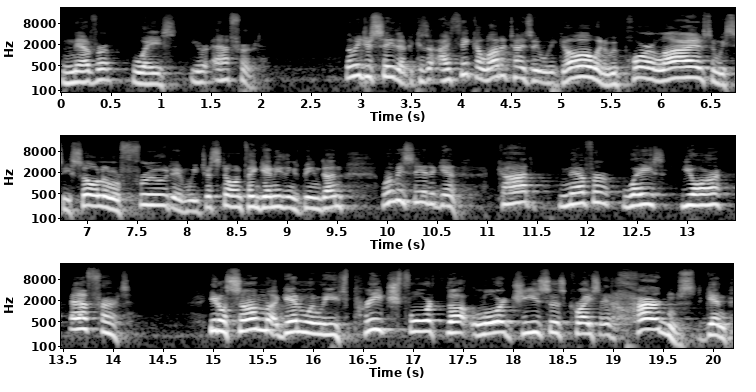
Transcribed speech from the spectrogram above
never wastes your effort. Let me just say that because I think a lot of times that we go and we pour our lives and we see so little fruit and we just don't think anything's being done. Let me say it again God never wastes your effort. You know, some, again, when we preach forth the Lord Jesus Christ, it hardens, again,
